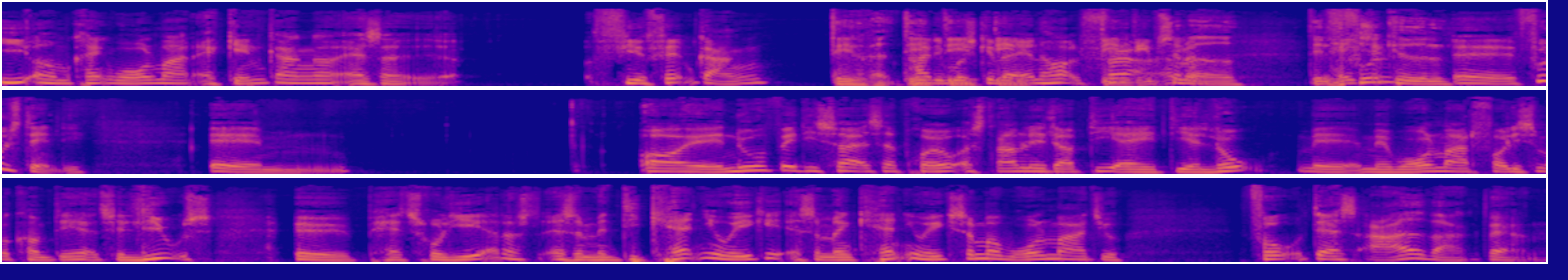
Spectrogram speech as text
i og omkring Walmart, er genganger, altså øh, 4-5 gange. Det er en, det, Har de det, måske det, været anholdt det, før? Det er en. Det er en heksekedel. Fuld, øh, fuldstændig. Øhm, og øh, nu vil de så altså prøve at stramme lidt op. De er i dialog med, med Walmart for ligesom at komme det her til livs. Øh, patruljere der. Altså, men de kan jo ikke, altså man kan jo ikke, så må Walmart jo få deres eget vagtværn.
